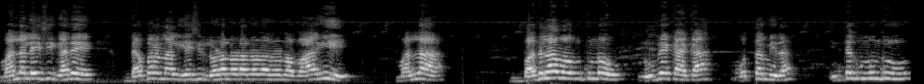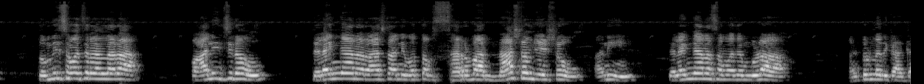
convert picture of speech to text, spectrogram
మళ్ళా లేచి గదే డబ్బల నాలుగు వేసి లోడ లోడ లోడ లోడ వాగి మళ్ళా బదలాం అవుతున్నావు నువ్వే కాక మొత్తం మీద. ఇంతకు ముందు తొమ్మిది సంవత్సరాల పాలించినావు తెలంగాణ రాష్ట్రాన్ని మొత్తం సర్వనాశనం చేసావు అని తెలంగాణ సమాజం కూడా అంటున్నది కాక?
